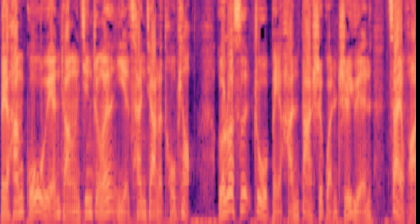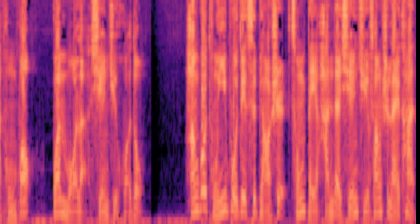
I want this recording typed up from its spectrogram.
北韩国务委员长金正恩也参加了投票。俄罗斯驻北韩大使馆职员在华同胞观摩了选举活动。韩国统一部对此表示，从北韩的选举方式来看，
